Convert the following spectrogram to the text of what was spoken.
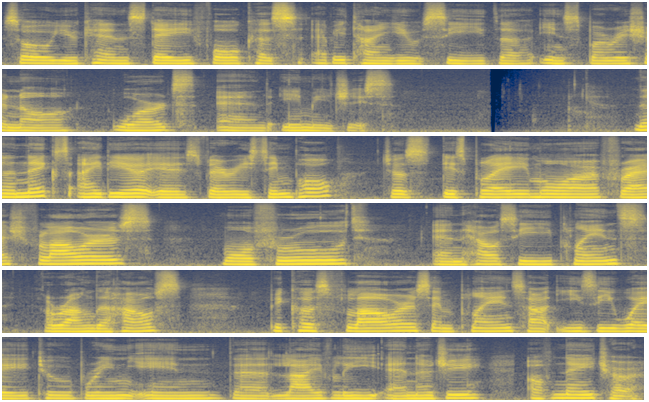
So you can stay focused every time you see the inspirational words and images. The next idea is very simple. Just display more fresh flowers, more fruit, and healthy plants around the house because flowers and plants are easy way to bring in the lively energy of nature.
